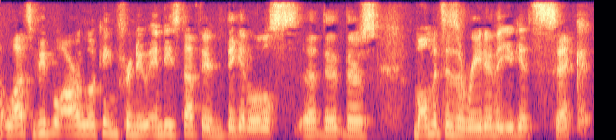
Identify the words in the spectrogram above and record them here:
lots of people are looking for new indie stuff. They, they get a little. Uh, there, there's moments as a reader that you get sick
